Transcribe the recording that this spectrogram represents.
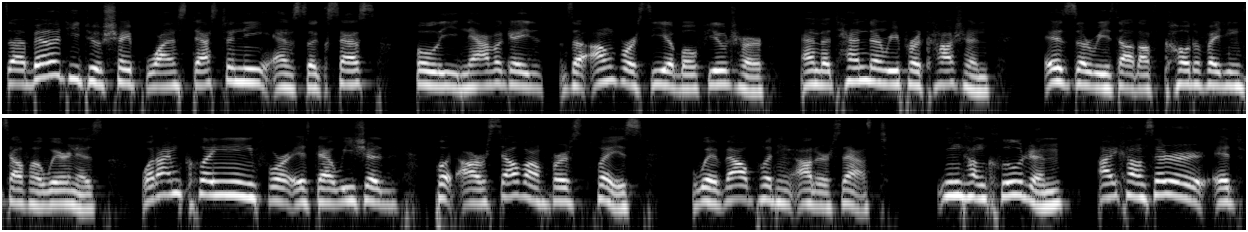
The ability to shape one's destiny and successfully navigate the unforeseeable future and attendant repercussion is the result of cultivating self-awareness. What I'm claiming for is that we should put ourselves on first place without putting others last. In conclusion, I consider it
